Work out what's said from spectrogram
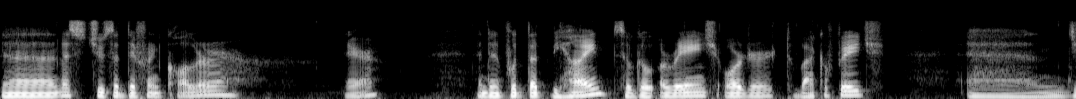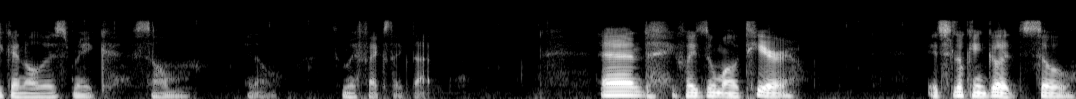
Then let's choose a different color. There. And then put that behind. So go arrange order to back of page. And you can always make some you know some effects like that. And if I zoom out here it's looking good. So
